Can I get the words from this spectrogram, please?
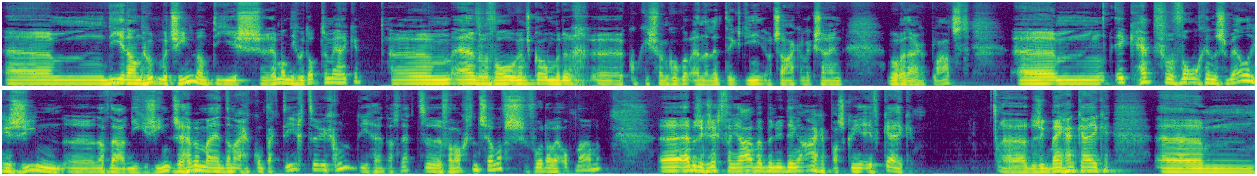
Ehm, die je dan goed moet zien, want die is helemaal niet goed op te merken. Ehm, en vervolgens komen er uh, cookies van Google Analytics die niet noodzakelijk zijn, worden daar geplaatst. Um, ik heb vervolgens wel gezien, uh, of daar niet gezien, ze hebben mij daarna gecontacteerd, uh, Groen, die, dat is net vanochtend zelfs, voordat wij opnamen. hebben ze gezegd van ja, we hebben nu dingen aangepast, kun je even kijken. Uh, dus ik ben gaan kijken. Um,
